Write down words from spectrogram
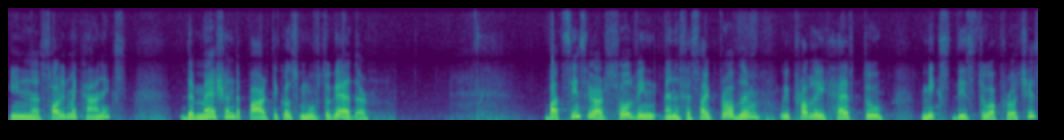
in uh, solid mechanics, the mesh and the particles move together. But since we are solving an FSI problem, we probably have to mix these two approaches.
